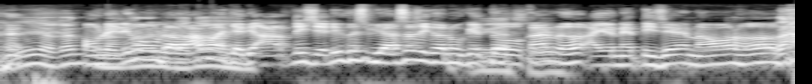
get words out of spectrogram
iya kan. Om Deddy mah udah lama jadi artis jadi gue biasa sih kan gitu Iya kan eh, ayo netizen nol eh.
